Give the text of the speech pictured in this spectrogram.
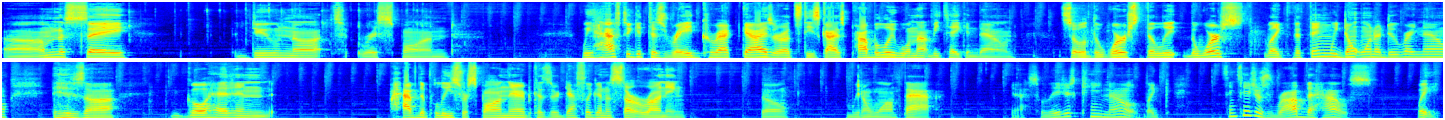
Uh, I'm gonna say, do not respond. We have to get this raid correct, guys, or else these guys probably will not be taken down. So the worst, the the worst, like the thing we don't want to do right now is uh go ahead and have the police respond there because they're definitely gonna start running. So we don't want that. Yeah, so they just came out. Like, I think they just robbed the house. Wait,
